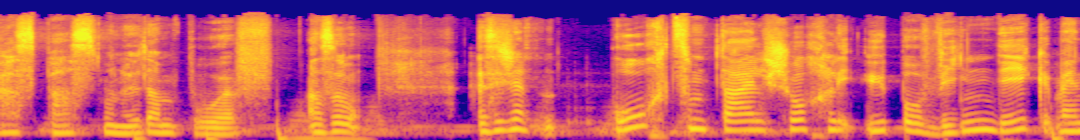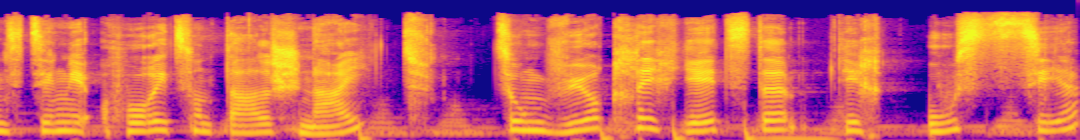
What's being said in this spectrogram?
Was passt mir nicht am Beruf? Also, es ist ein, braucht zum Teil schon ein bisschen Überwindung, wenn es jetzt irgendwie horizontal schneit, um wirklich jetzt dich auszuziehen,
